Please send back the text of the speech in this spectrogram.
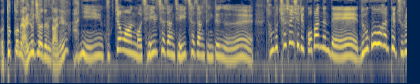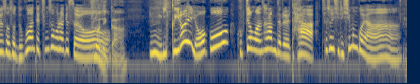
어, 특검에 알려줘야 되는 거 아니에요? 아니 국정원 뭐 제1차장, 제2차장 등등을 전부 최순실이 꼽았는데 누구한테 줄을 서서 누구한테 충성을 하겠어요. 그러니까 음, 이, 그 이러려고 국정원 사람들을 다 최순실이 심은 거야. 이제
